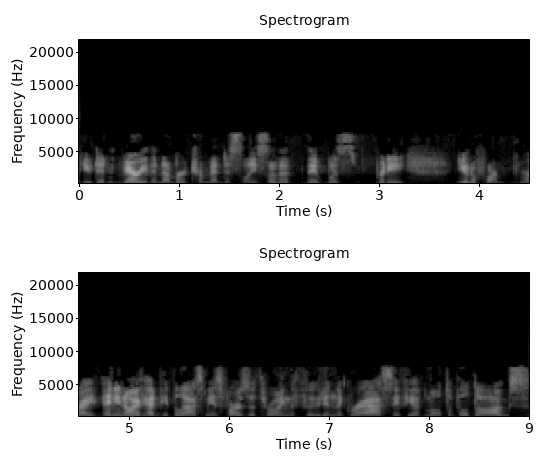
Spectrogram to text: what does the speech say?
you didn't vary the number tremendously so that it was pretty uniform. Right. And you know, I've had people ask me as far as the throwing the food in the grass, if you have multiple dogs,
